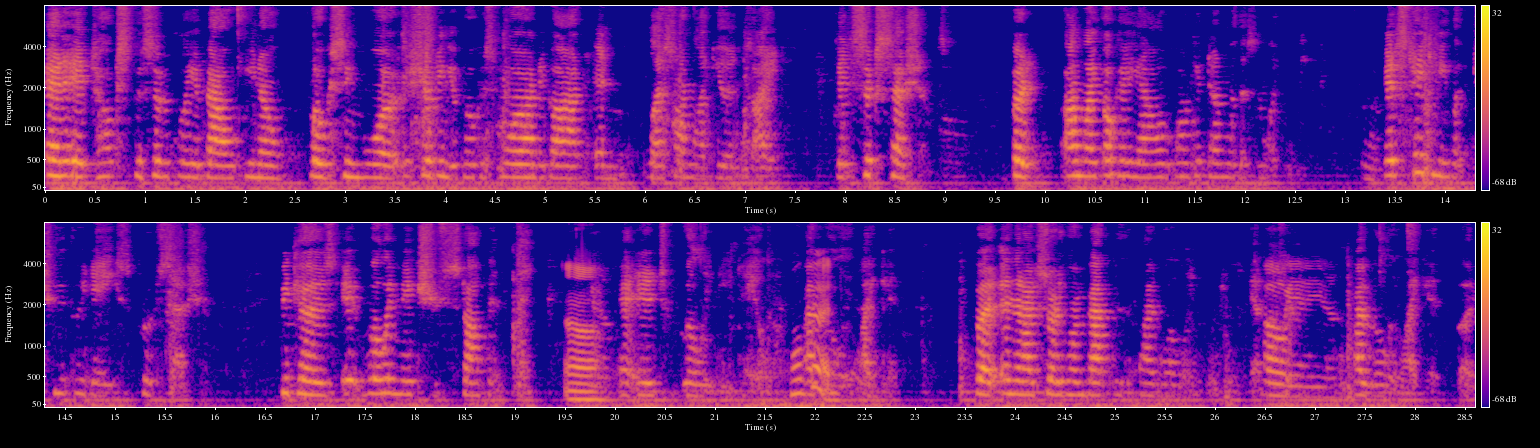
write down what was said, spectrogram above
and it talks specifically about you know focusing more, shifting your focus more onto God and less on like your anxiety. It's six sessions, but I'm like, okay, yeah, I'll, I'll get done with this in like a week. It's taking me like two, three days per session because it really makes you stop and think. Uh, and it's really detailed. well, I good. really like it. But and then I've started going back to the five love languages again. Oh yeah, yeah. I really like it, but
